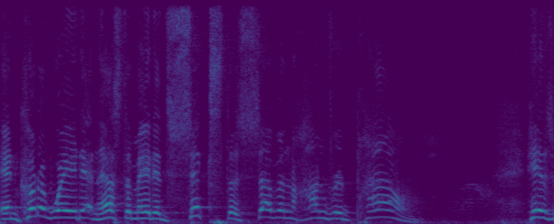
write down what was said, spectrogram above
and could have weighed an estimated six to seven hundred pounds. His,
